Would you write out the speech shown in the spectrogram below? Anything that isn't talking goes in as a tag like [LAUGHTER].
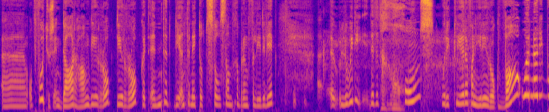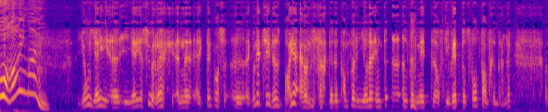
uh op fotos en daar hang die rok. Die rok het inter, die internet tot stilstand gebring verlede week. Uh, Louis die, dit het gegons oor die kleure van hierdie rok. Waaroor nou die bohaai man? Jong, jy uh, jy is so reg en uh, ek dink ons uh, ek wil net sê dis baie ernstig dat dit amper die hele inter, uh, internet of die web tot stilstand gebring het.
